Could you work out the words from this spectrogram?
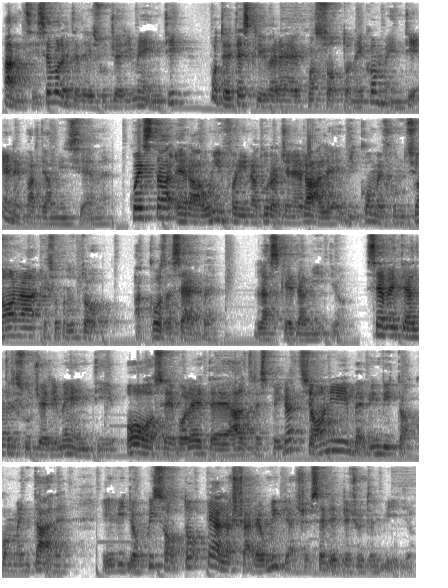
Anzi, se volete dei suggerimenti, potete scrivere qua sotto nei commenti e ne parliamo insieme. Questa era un'infarinatura generale di come funziona e soprattutto a cosa serve la scheda video. Se avete altri suggerimenti o se volete altre spiegazioni, beh, vi invito a commentare il video qui sotto e a lasciare un mi piace se vi è piaciuto il video.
